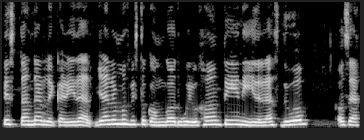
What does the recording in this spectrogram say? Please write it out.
estándar de calidad. Ya lo hemos visto con God Will Hunting y The Last Duel. O sea,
